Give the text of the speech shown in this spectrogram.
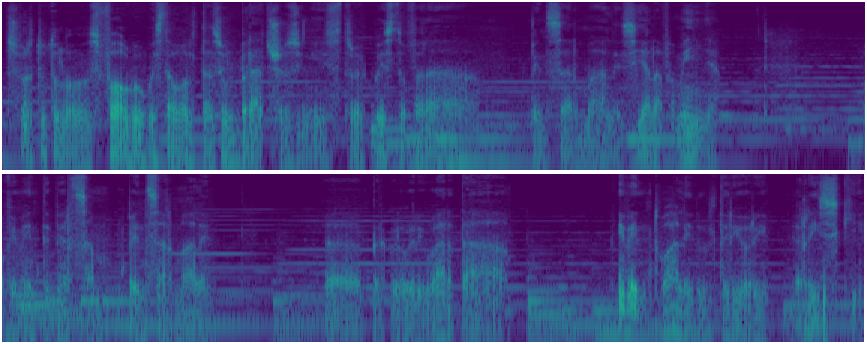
soprattutto lo sfogo questa volta sul braccio sinistro e questo farà pensare male sia alla famiglia, ovviamente per pensare male eh, per quello che riguarda eventuali ed ulteriori rischi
